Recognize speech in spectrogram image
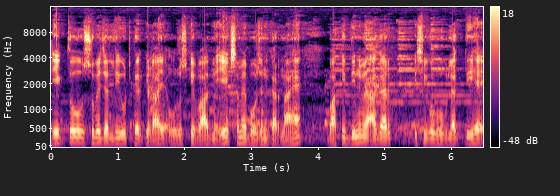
एक तो सुबह जल्दी उठ कर चढ़ाए और उसके बाद में एक समय भोजन करना है। बाकी दिन में अगर किसी को भूख लगती है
